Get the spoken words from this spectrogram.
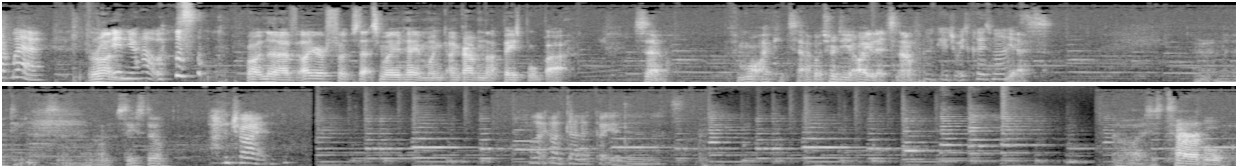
Run where? Run. In your house. Well, no, if I hear footsteps in my own home, I'm, I'm grabbing that baseball bat. So, from what I can tell, I've got to to your eyelids now. okay, do you want me to close my eyes? Yes. Alright, I'm gonna do this. Hold on, stay still. I'm trying. I like how delicate you're doing this. Oh, this is terrible.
